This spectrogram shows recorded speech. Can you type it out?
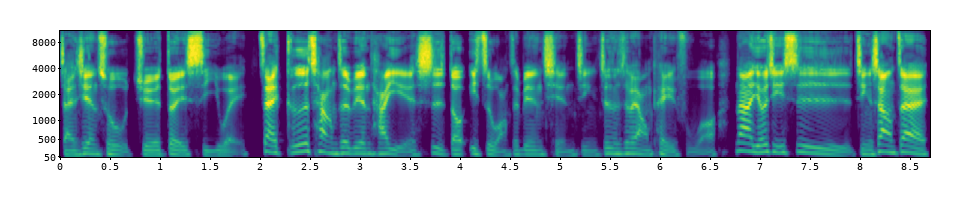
展现出绝对 C 位。在歌唱这边，他也是都一直往这边前进，真的是非常佩服哦。那尤其是井上在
